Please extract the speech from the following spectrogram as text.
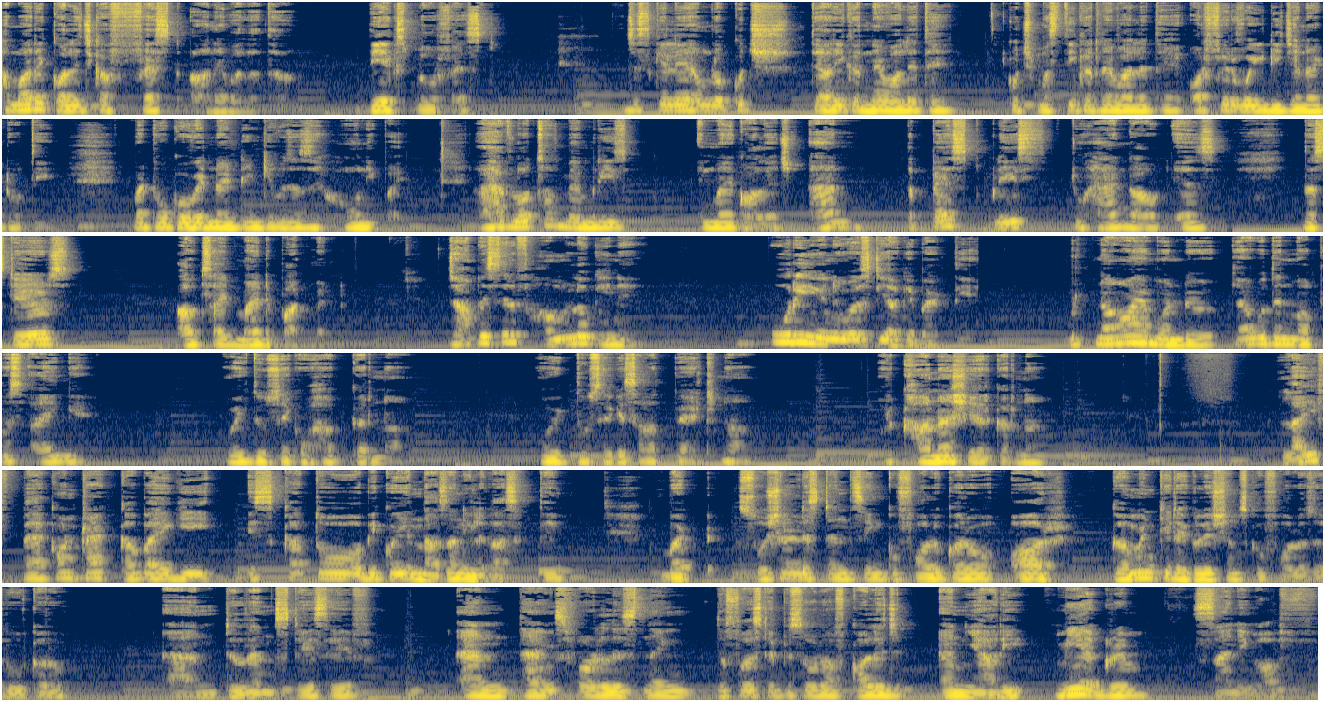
हमारे कॉलेज का फेस्ट आने वाला था दी एक्सप्लोर फेस्ट जिसके लिए हम लोग कुछ तैयारी करने वाले थे कुछ मस्ती करने वाले थे और फिर वही डीजे नाइट होती बट वो कोविड नाइन्टीन की वजह से हो नहीं पाई। I have lots of memories in my college and the best place to hang out is the stairs outside my department जहाँ पे सिर्फ़ हम लोग ही नहीं, पूरी यूनिवर्सिटी आके बैठती है। बट नाउ आई वंडर क्या वो दिन वापस आएँगे? वो एक दूसरे को हक करना, वो एक दूसरे के साथ बैठना और खाना शेयर करना। लाइफ बैक ऑन ट्रैक कब आएगी, इसका तो अभी कोई अंदाज़ा नहीं लगा सकते। बट सोशल डिस्टेंसिंग को फॉलो करो और गवर्नमेंट की रेगुलेशंस को फॉलो ज़रूर करो। And till then stay safe and thanks for listening the first episode of college and यारी मी अग्रिम signing off.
